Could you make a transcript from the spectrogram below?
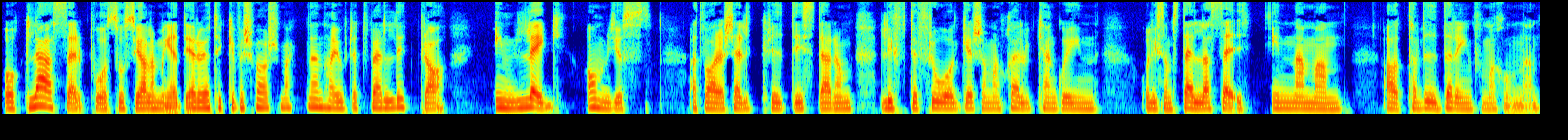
och läser på sociala medier. Och jag tycker Försvarsmakten har gjort ett väldigt bra inlägg om just att vara källkritisk där de lyfter frågor som man själv kan gå in och liksom ställa sig innan man ja, tar vidare informationen.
